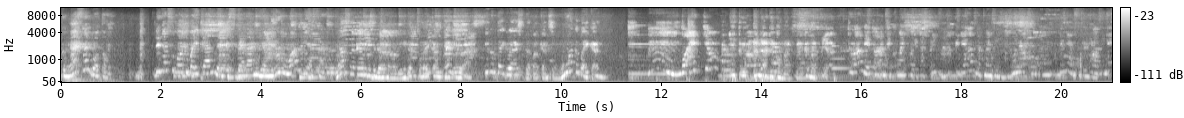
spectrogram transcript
kemasan botol. Dengan semua kebaikan dan kesegaran yang luar biasa. Rasakan kesegaran alami dan kebaikan teh gelas. Minum teh Glass dapatkan semua kebaikan. Hmm, macam. Itu tanda ada komar kematian. Tuang detol anti kuman kualitas prima ke dalam bak mandi. Gunakan dengan segera. Suaminya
